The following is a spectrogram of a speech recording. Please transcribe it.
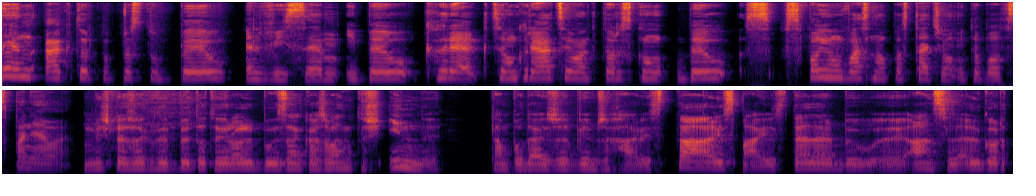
ten aktor po prostu był Elvisem i był kre tą kreacją aktorską, był swoją własną postacią i to było wspaniałe. Myślę, że gdyby do tej roli był zaangażowany ktoś inny, tam bodajże wiem, że Harry Styles, Miles Teller, był e, Ansel Elgort,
